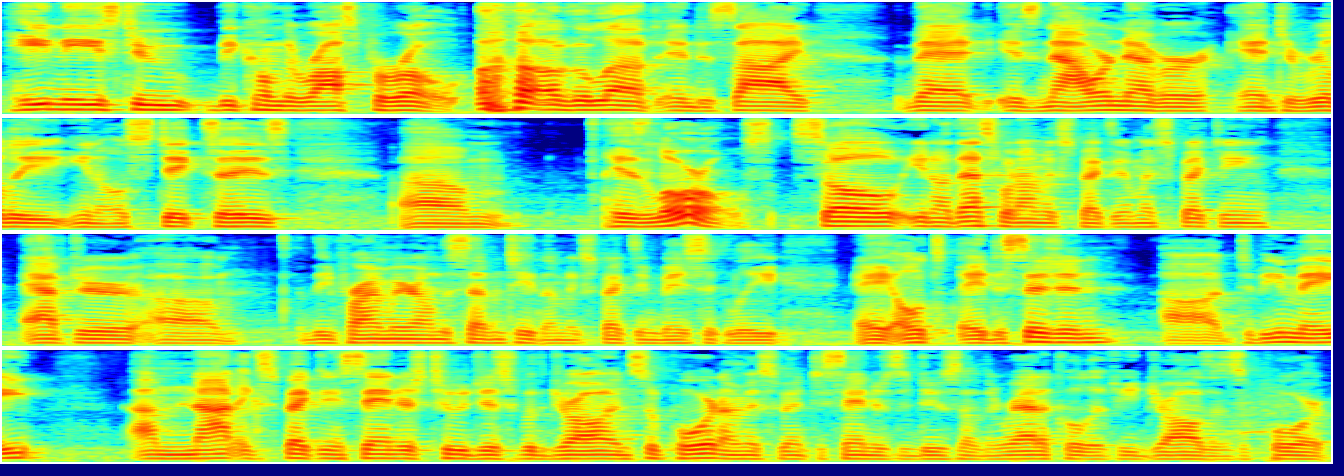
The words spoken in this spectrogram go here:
He needs to become the Ross Perot of the left and decide that it's now or never, and to really you know stick to his um, his laurels. So you know that's what I'm expecting. I'm expecting after um, the primary on the 17th. I'm expecting basically a a decision uh, to be made. I'm not expecting Sanders to just withdraw in support. I'm expecting Sanders to do something radical. If he draws in support,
